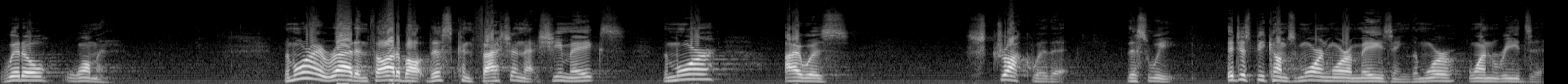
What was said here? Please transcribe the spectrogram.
widow woman. The more I read and thought about this confession that she makes, the more I was struck with it this week. It just becomes more and more amazing the more one reads it.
